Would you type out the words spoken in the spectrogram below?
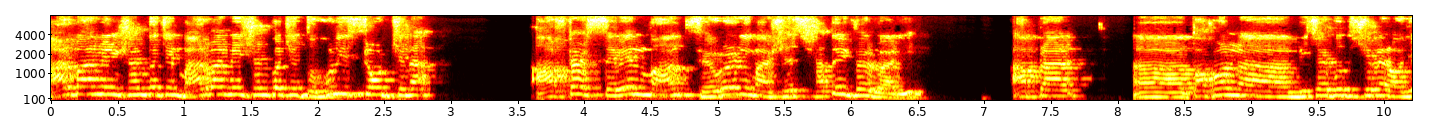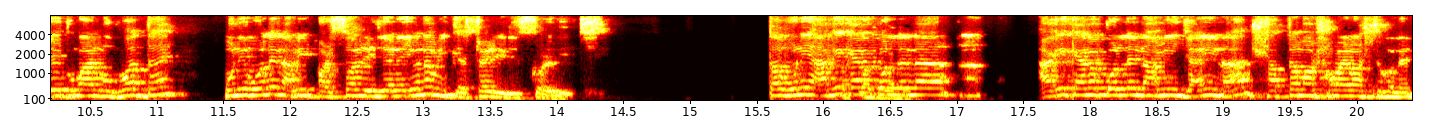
বারবার মেনশন করছেন বারবার মেনশন করছেন তবু লিস্টে উঠছে না। আফটার সেভেন মান্থ ফেব্রুয়ারি মাসের সাতই ফেব্রুয়ারি আপনার আহ, তখন বিচারপতি ছিলেন অজয় কুমার মুখোপাধ্যায়। উনি বললেন আমি পার্সোনাল রিজনের জন্য আমি কেসটা রিলিজ করে দিচ্ছি। তা উনি আগে কেন করলেন না? আগে কেন করলেন আমি জানি না, সাতটা মাস সময় নষ্ট করলেন।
